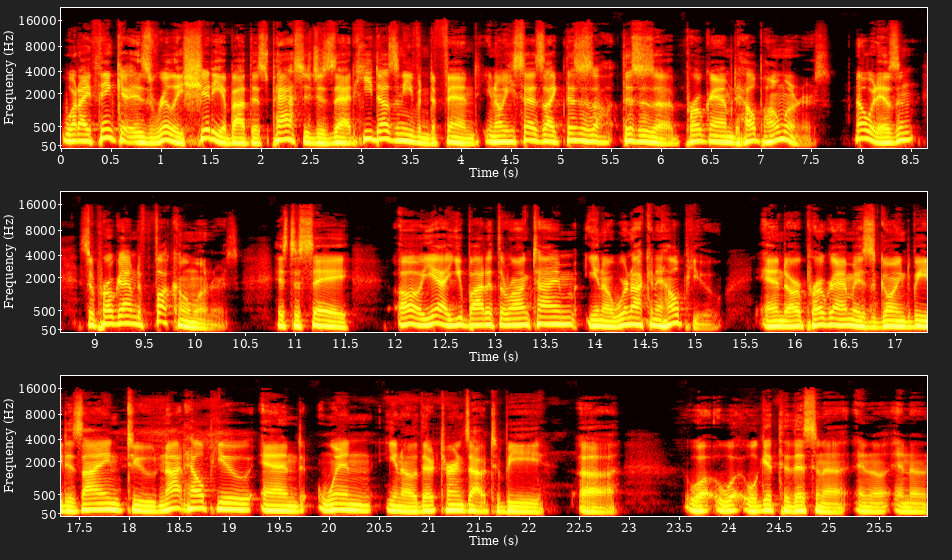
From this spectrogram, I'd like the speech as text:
what I think is really shitty about this passage is that he doesn't even defend. You know, he says like this is a this is a program to help homeowners. No, it isn't. It's a program to fuck homeowners. Is to say, oh yeah, you bought it the wrong time. You know, we're not going to help you. And our program is going to be designed to not help you. And when you know there turns out to be, uh, we'll we'll get to this in a in a in a,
